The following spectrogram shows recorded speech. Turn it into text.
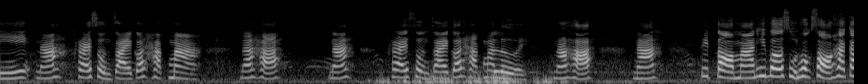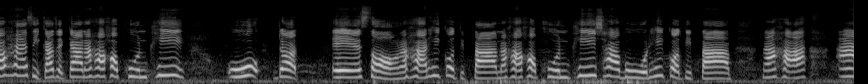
นี้นะ ใครสนใจก็ทักมานะคะนะใครสนใจก็ทักมาเลยนะคะนะติดต่อมาที่เบอร์ 0625954979 นะคะ ขอบคุณพี่อุ A2 นะคะที่กดติดตามนะคะ ขอบคุณพี่ชาบูที่กดติดตามนะคะอะ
